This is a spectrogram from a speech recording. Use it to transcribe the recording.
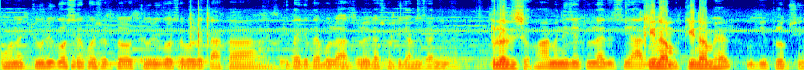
ওখানে চুরি করছে কইছে তো চুরি করছে বলে টাকা কিতা কিতা বলে আসলে এটা সঠিক আমি জানি না। তুলে দিছো? হ্যাঁ আমি নিজে তুলে দিছি কি নাম কি নাম হ্যাঁ? বিপ্লব সিং।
